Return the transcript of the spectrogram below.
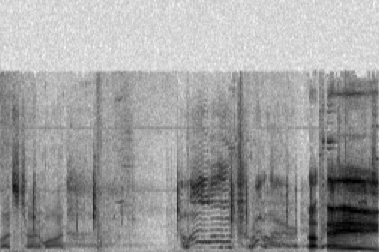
let's turn him on. Hello, traveler. oh, hey!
